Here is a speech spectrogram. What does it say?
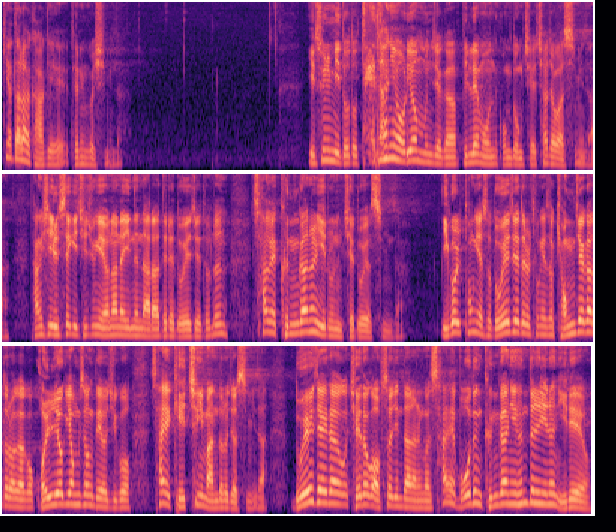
깨달아 가게 되는 것입니다. 예수님 믿어도 대단히 어려운 문제가 빌레몬 공동체에 찾아왔습니다. 당시 1세기 지중해 연안에 있는 나라들의 노예 제도는 사회 근간을 이루는 제도였습니다. 이걸 통해서 노예 제도를 통해서 경제가 돌아가고 권력이 형성되어지고 사회 계층이 만들어졌습니다. 노예제도가 없어진다는 건 사회 모든 근간이 흔들리는 일이에요.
